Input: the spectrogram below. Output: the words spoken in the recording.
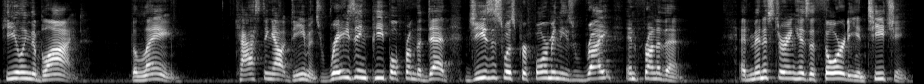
healing the blind, the lame, casting out demons, raising people from the dead. Jesus was performing these right in front of them administering his authority in teaching,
